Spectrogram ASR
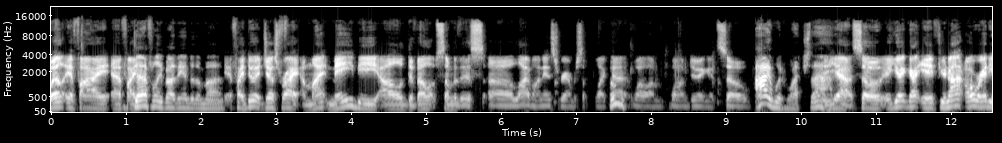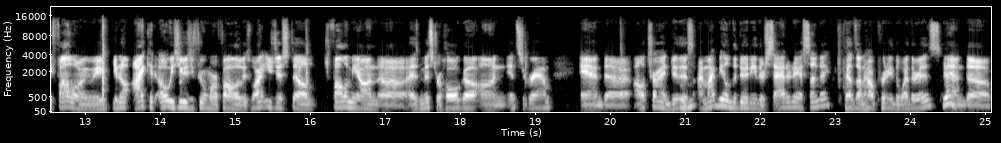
Well, if I if I Definitely by the end of the month. if I do it just right, I might maybe I'll develop some of this uh, live on Instagram or something like that while I'm while I'm doing it. So I would watch that. yeah, so you got, if you're not already following me, you know I could always use a few more followers. Why don't you just uh, follow me on uh, as Mr. Holga on Instagram, and uh, I'll try and do this. Mm-hmm. I might be able to do it either Saturday or Sunday, depends on how pretty the weather is, Yeah. and uh,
